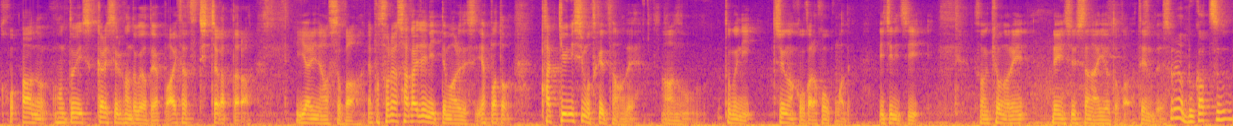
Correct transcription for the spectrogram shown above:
こあの本当にしっかりしてる監督だとやっぱ挨拶ちっちゃかったらやり直しとかやっぱそれは社会人に行ってもあれですしやっぱあと卓球に師もつけてたのであの特に中学校から高校まで一日その今日の練練習した内容とか全部。それは部活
